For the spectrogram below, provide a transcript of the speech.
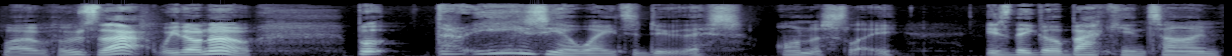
well, who's that? We don't know. But the easier way to do this, honestly, is they go back in time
